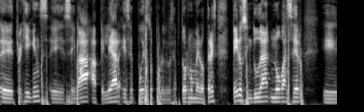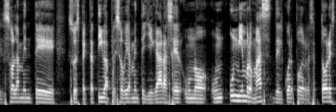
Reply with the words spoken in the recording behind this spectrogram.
eh, Trey Higgins eh, se va a pelear ese puesto por el receptor número 3, pero sin duda no va a ser eh, solamente su expectativa, pues obviamente llegar a ser uno, un, un miembro más del cuerpo de receptores,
